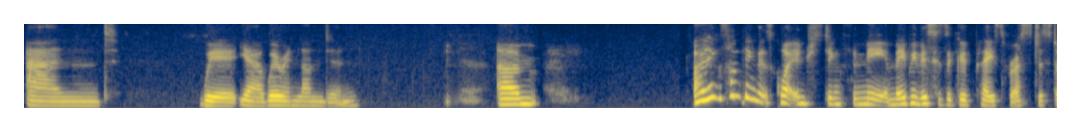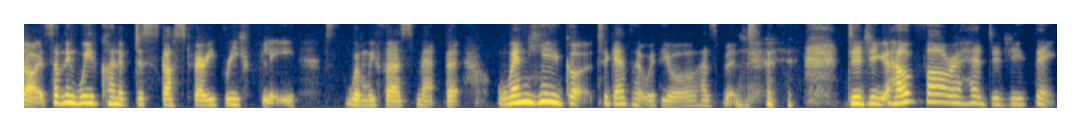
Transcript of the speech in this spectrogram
and we're yeah, we're in London. Um I think something that's quite interesting for me, and maybe this is a good place for us to start, it's something we've kind of discussed very briefly when we first met. But when you got together with your husband, did you, how far ahead did you think?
